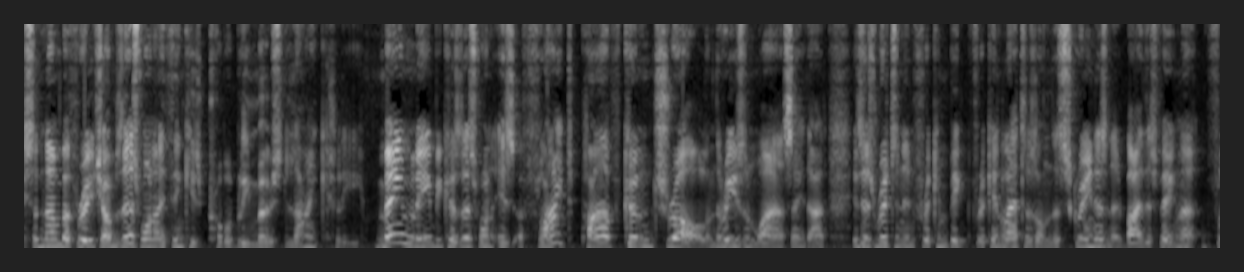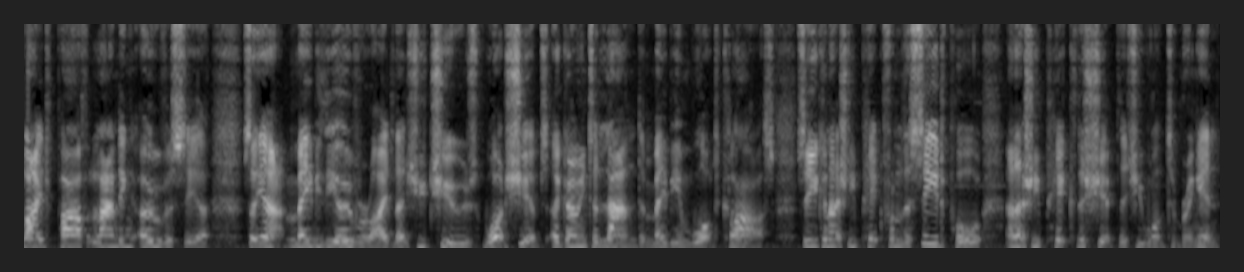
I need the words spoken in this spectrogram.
so number three, chums. This one I think is probably most likely. Mainly because this one is a flight path control. And the reason why I say that is it's written in frickin' big frickin' letters on the screen, isn't it? By this thing. Look, flight path landing overseer. So yeah, maybe the override lets you choose what ships are going to land and maybe in what class. So you can actually pick from the seed pool and actually pick the ship that you want to bring in.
